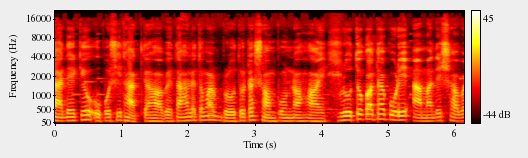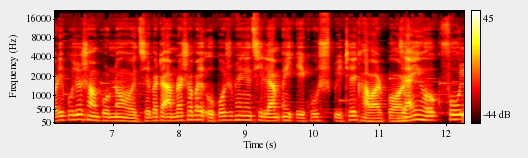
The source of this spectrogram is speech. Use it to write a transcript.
তাদেরকেও উপসী থাকতে হবে। তাহলে তোমার ব্রতটা সম্পূর্ণ হয়। ব্রত কথা পড়ে আমাদের সবারই পুজো সম্পূর্ণ হয়েছে বাট আমরা সবাই উপোস ভেঙেছিলাম এই একুশ পিঠে খাওয়ার পর। যাই হোক, ফুল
